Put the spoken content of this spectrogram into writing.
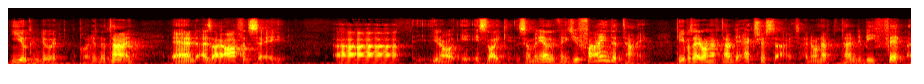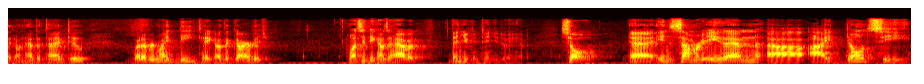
you can do it. Put in the time. And as I often say, uh, you know, it's like so many other things. You find the time. People say, I don't have time to exercise. I don't have the time to be fit. I don't have the time to, whatever it might be, take out the garbage. Once it becomes a habit, then you continue doing it. So, uh, in summary, then, uh, I don't see.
